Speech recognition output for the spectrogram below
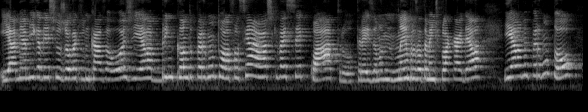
E a minha amiga veio o jogo aqui em casa hoje e ela brincando perguntou, ela falou assim, ah, eu acho que vai ser 4 ou 3, eu não lembro exatamente o placar dela. E ela me perguntou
